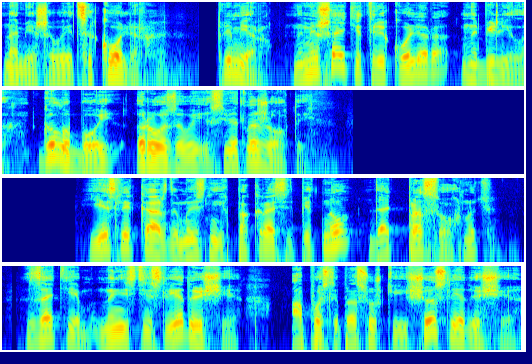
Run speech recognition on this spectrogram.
Намешивается колер. Пример. Намешайте три колера на белилах. Голубой, розовый, светло-желтый. Если каждым из них покрасить пятно, дать просохнуть. Затем нанести следующее, а после просушки еще следующее,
